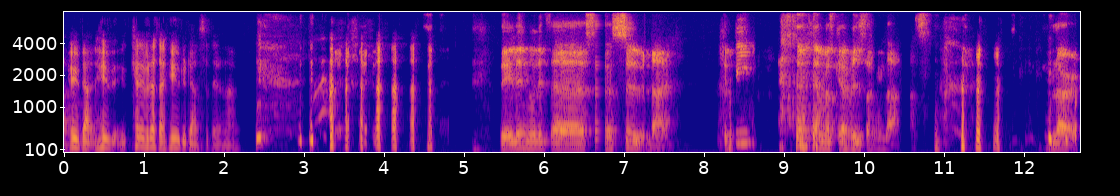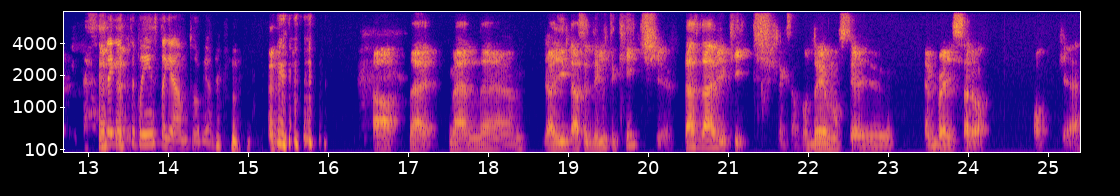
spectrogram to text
Eh, Hur, dan- hur, kan du berätta hur du dansar till den här? Det är nog lite censur där. Beep. Men ska jag visa min dans? Blur. Lägg upp det på Instagram Torbjörn. Ja, nej, men eh, jag gillar, alltså det är lite kitsch ju. Det här, det här är ju kitsch liksom och det måste jag ju embracea då. Och eh,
